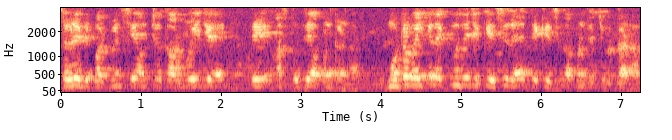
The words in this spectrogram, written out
सगळे डिपार्टमेंटचे आमच्या कारवाई जे आहे ते असतो ते आपण करणार. मोटर व्हेकल ॲक्टमध्ये जे केसेस आहेत ते केसेस आपण त्याच्यावर करणार.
